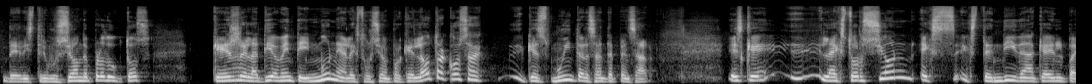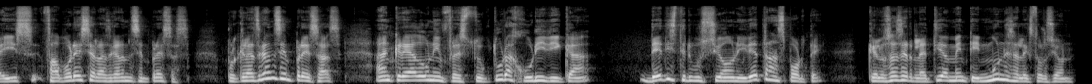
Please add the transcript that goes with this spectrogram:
de distribución de productos que es relativamente inmune a la extorsión. Porque la otra cosa que es muy interesante pensar es que eh, la extorsión ex- extendida que hay en el país favorece a las grandes empresas, porque las grandes empresas han creado una infraestructura jurídica de distribución y de transporte que los hace relativamente inmunes a la extorsión.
